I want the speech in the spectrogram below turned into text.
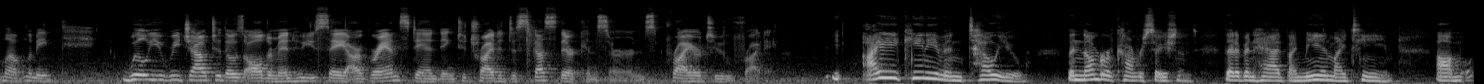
well, let me, will you reach out to those aldermen who you say are grandstanding to try to discuss their concerns prior to Friday? I can't even tell you the number of conversations that have been had by me and my team um,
